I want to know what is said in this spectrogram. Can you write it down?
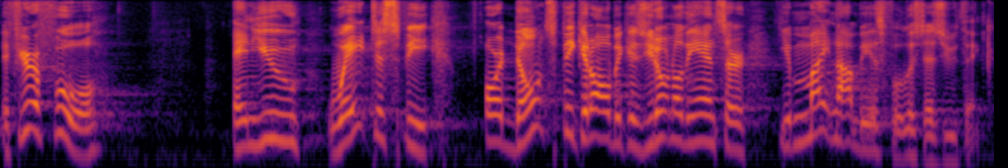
If you're a fool and you wait to speak or don't speak at all because you don't know the answer, you might not be as foolish as you think.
